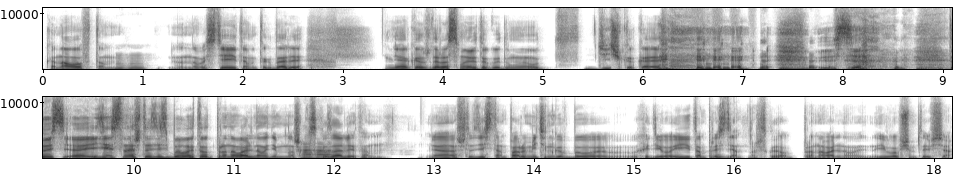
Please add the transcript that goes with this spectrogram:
каналов, там, Мгм. новостей там и так далее, я каждый раз смотрю такой, думаю, вот дичь какая. И все. То есть э, единственное, что здесь было, это вот про Навального немножко сказали там, э, что здесь там пару митингов было, выходило, и там президент наш сказал про Навального, и, в общем-то, и все.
